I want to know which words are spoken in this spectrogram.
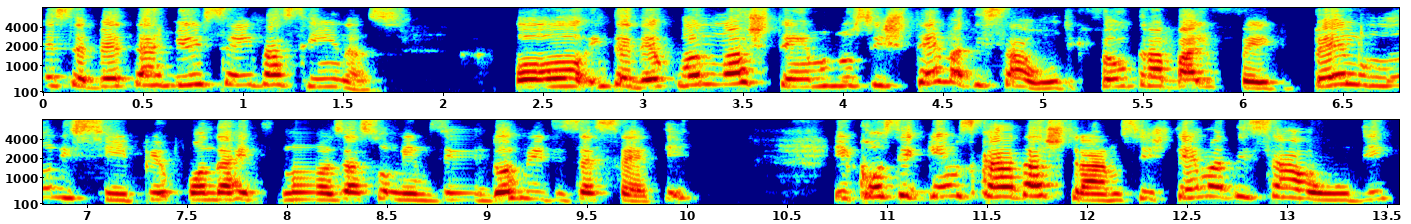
receber 10.100 vacinas. Ou, entendeu? Quando nós temos no sistema de saúde, que foi um trabalho feito pelo município, quando gente, nós assumimos em 2017, e conseguimos cadastrar no sistema de saúde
